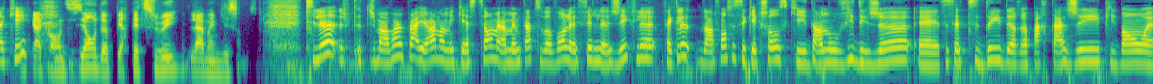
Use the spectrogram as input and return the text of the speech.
OK. À condition de perpétuer la même licence. Puis là, je, m'en vais un peu ailleurs dans mes questions, mais en même temps, tu vas voir le fil logique. Là. Fait que là, dans le fond, ça, c'est quelque chose qui est dans nos vies déjà. Euh, cette idée de repartager, puis bon, euh,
